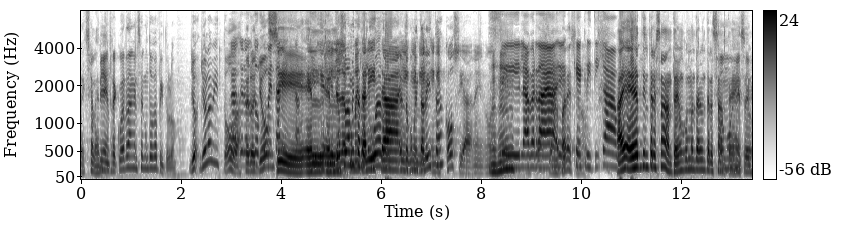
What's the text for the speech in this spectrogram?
excelente. Bien, ¿recuerdan el segundo capítulo? Yo, yo la vi toda, La pero yo... Sí, el, y el- yo solamente recuerdo el en- en- documentalista. En, Escocia. en- Ujú. Sí, la verdad me eh, parece, que ¿no? critica Ay, es este interesante, hay un comentario interesante ¿Cómo en es ese esos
